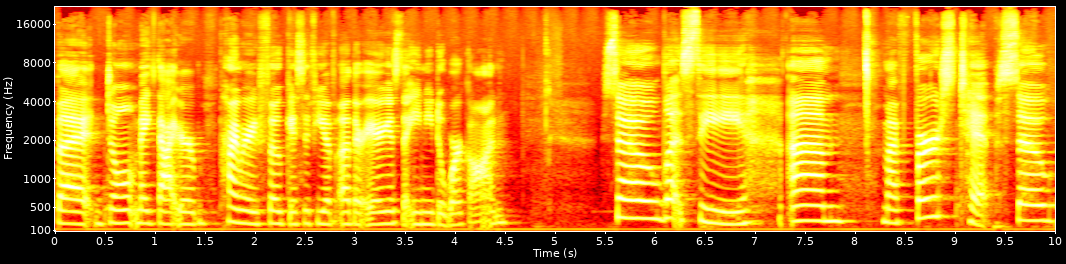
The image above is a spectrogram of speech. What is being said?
but don't make that your primary focus if you have other areas that you need to work on. So let's see. Um, my first tip. So,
